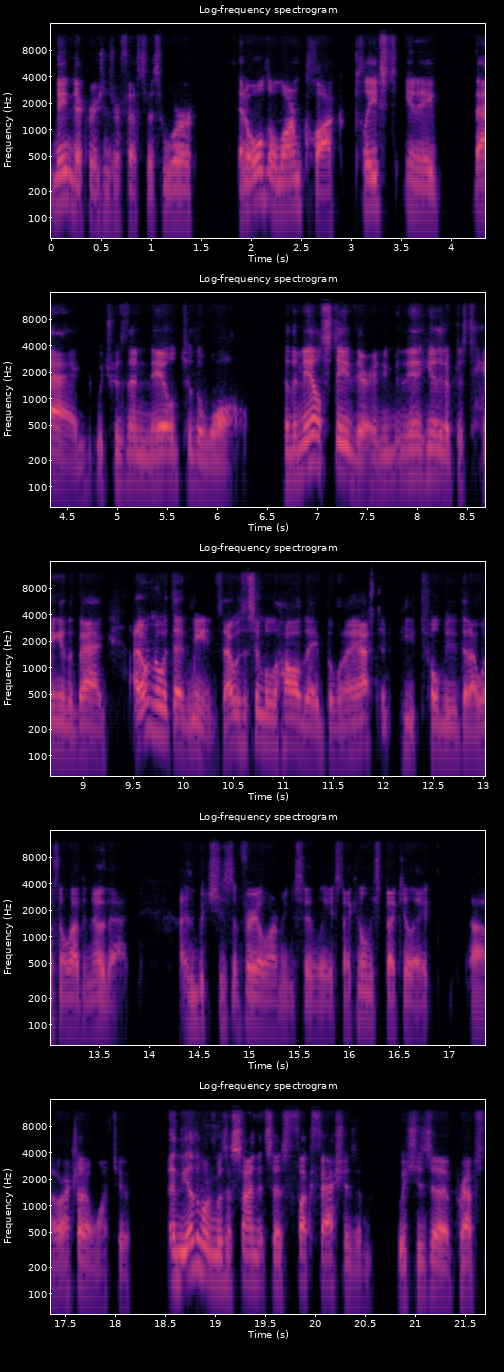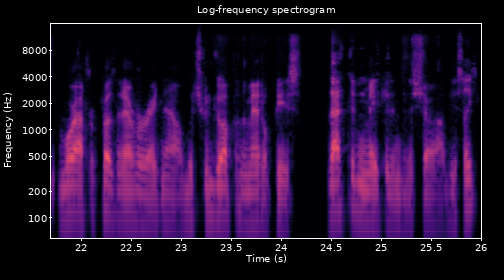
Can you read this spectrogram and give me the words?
main decorations for Festivus were an old alarm clock placed in a bag, which was then nailed to the wall. Now the nail stayed there, and he, ended up just hanging the bag. I don't know what that means. That was a symbol of the holiday, but when I asked him, he told me that I wasn't allowed to know that, which is very alarming to say the least. I can only speculate, uh, or actually, I don't want to. And the other one was a sign that says "fuck fascism," which is uh, perhaps more apropos than ever right now, which would go up on the mantelpiece. That didn't make it into the show, obviously.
